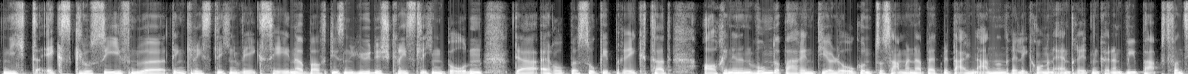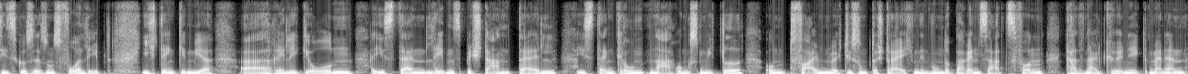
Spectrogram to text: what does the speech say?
nicht exklusiv nur den christlichen Weg sehen, aber auf diesen jüdisch-christlichen Boden, der Europa so geprägt hat, auch in einen wunderbaren Dialog und Zusammenarbeit mit allen anderen Religionen eintreten können, wie Papst Franziskus es uns vorlebt. Ich denke mir, äh, Religion ist ein Lebensbestandteil, ist ein Grundnahrungsmittel und vor allem möchte ich es unterstreichen, den wunderbaren Satz von Kardinal König, meinen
